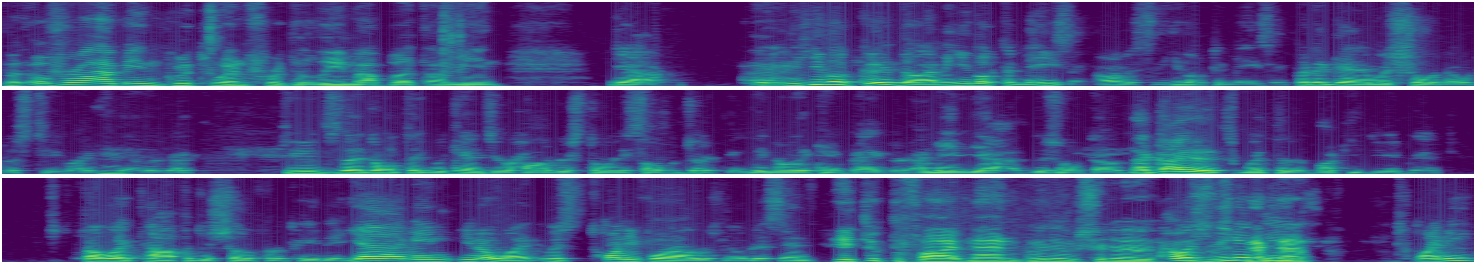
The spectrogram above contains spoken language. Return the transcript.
but overall, I mean, good win for De Lima. But I mean, yeah, uh, he looked good though. I mean, he looked amazing. Honestly, he looked amazing. But again, it was short notice too, right? For the other guy, dudes that don't think Mackenzie or Hodge are storing self-projecting, they know they can't bag her. I mean, yeah, there's no doubt. That guy that's with her, lucky dude, man. Felt like Tafa just showed up for a payday. Yeah, I mean, you know what? It was 24 hours notice, and he took the fight, man. Good. Should have. How much did he get paid? that. 20.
